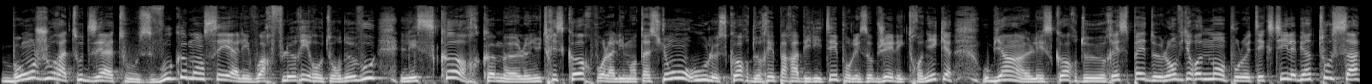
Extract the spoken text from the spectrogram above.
Bonjour à toutes et à tous. Vous commencez à les voir fleurir autour de vous les scores comme le Nutri-Score pour l'alimentation ou le score de réparabilité pour les objets électroniques ou bien les scores de respect de l'environnement pour le textile. Eh bien tout ça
